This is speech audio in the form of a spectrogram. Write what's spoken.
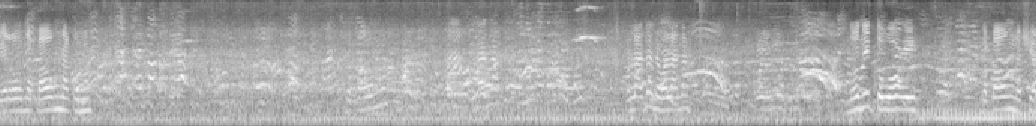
Pero napaong na ko no. na, nawala na. No need to worry. Napaong na siya.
